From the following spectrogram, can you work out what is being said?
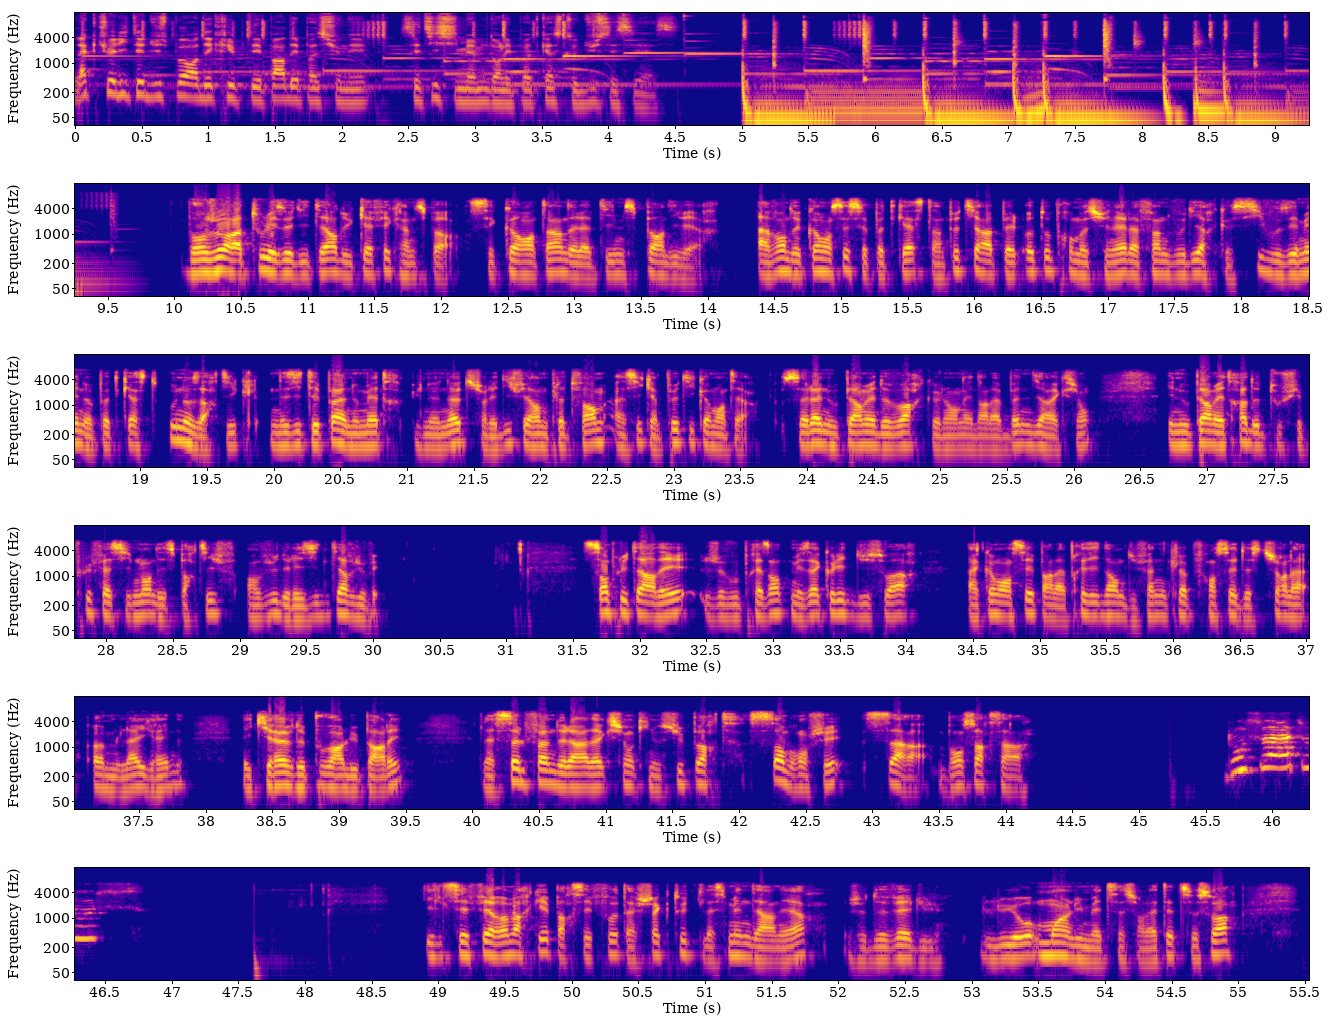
L'actualité du sport décryptée par des passionnés, c'est ici même dans les podcasts du CCS. Bonjour à tous les auditeurs du Café Crème Sport, c'est Corentin de la team Sport d'hiver. Avant de commencer ce podcast, un petit rappel autopromotionnel afin de vous dire que si vous aimez nos podcasts ou nos articles, n'hésitez pas à nous mettre une note sur les différentes plateformes ainsi qu'un petit commentaire. Cela nous permet de voir que l'on est dans la bonne direction et nous permettra de toucher plus facilement des sportifs en vue de les interviewer. Sans plus tarder, je vous présente mes acolytes du soir, à commencer par la présidente du fan club français de Sturla, Homme Lygrid, et qui rêve de pouvoir lui parler, la seule femme de la rédaction qui nous supporte sans broncher, Sarah. Bonsoir Sarah. Bonsoir à tous. Il s'est fait remarquer par ses fautes à chaque tweet la semaine dernière. Je devais lui, lui au moins lui mettre ça sur la tête ce soir.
